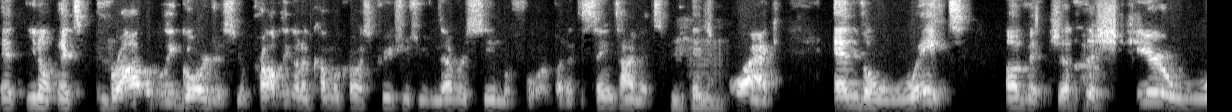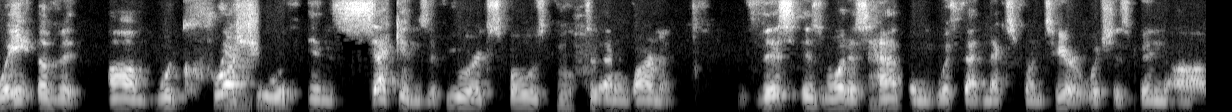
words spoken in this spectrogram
it you know it's mm. probably gorgeous. You're probably going to come across creatures you've never seen before, but at the same time, it's pitch mm-hmm. black, and the weight of it, just wow. the sheer weight of it, um, would crush yeah. you within seconds if you were exposed Oof. to that environment. This is what has happened with that next frontier, which has been uh,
